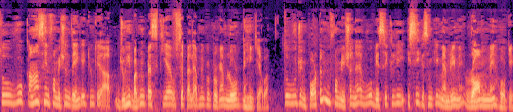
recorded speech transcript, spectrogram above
تو وہ کہاں سے انفارمیشن دیں گے؟ کیونکہ آپ جو ہی بٹن پریس کیا، اس سے پہلے آپ نے کوئی پروگرام لوڈ نہیں کیا ہوا۔ تو وہ جو امپورٹنٹ انفارمیشن ہے وہ بیسکلی اسی قسم کی میموری میں روم میں ہوگی۔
